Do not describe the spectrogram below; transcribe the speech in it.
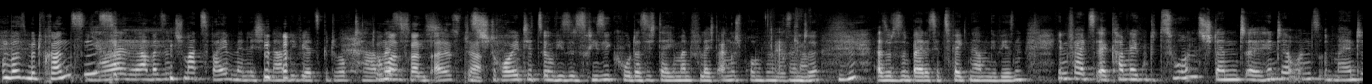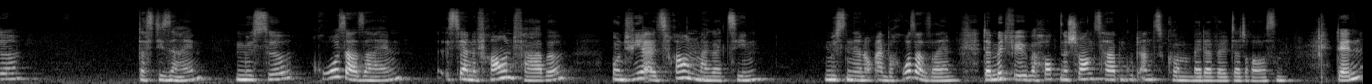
Und was mit Franzens? Ja, aber es sind schon mal zwei männliche Namen, die wir jetzt gedroppt haben. Thomas, Franz, alles klar. Das streut jetzt irgendwie so das Risiko, dass sich da jemand vielleicht angesprochen werden könnte. Mhm. Also das sind beides jetzt Fake-Namen gewesen. Jedenfalls äh, kam der Gute zu uns, stand äh, hinter uns und meinte, das Design müsse rosa sein ist ja eine Frauenfarbe und wir als Frauenmagazin müssen ja noch einfach rosa sein, damit wir überhaupt eine Chance haben, gut anzukommen bei der Welt da draußen. Denn,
